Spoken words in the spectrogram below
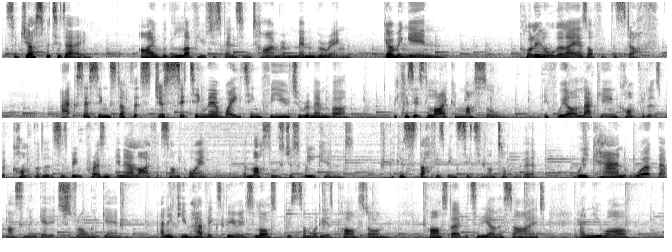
So, just for today, I would love you to spend some time remembering, going in, pulling all the layers off of the stuff, accessing stuff that's just sitting there waiting for you to remember, because it's like a muscle. If we are lacking in confidence, but confidence has been present in our life at some point, the muscle's just weakened because stuff has been sitting on top of it. We can work that muscle and get it strong again. And if you have experienced loss because somebody has passed on, passed over to the other side and you are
